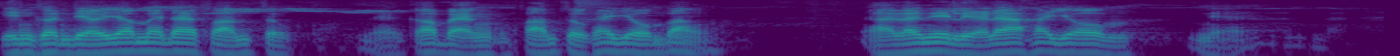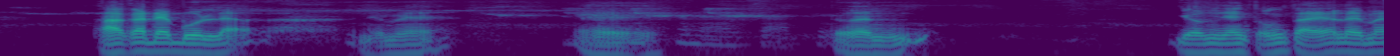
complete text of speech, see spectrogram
กินคนเดียวย่อมไม่ได้ความสุขก็แบ่งความสุขให้โยมบ้าง อ่าแล้วนี่เหลือแล้วให้โยม เนี่ยพระก็ได้บุญแล้วเห็นไหมเออขณะสาธุส่วนโยมยังสงสัยอะไรไหม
